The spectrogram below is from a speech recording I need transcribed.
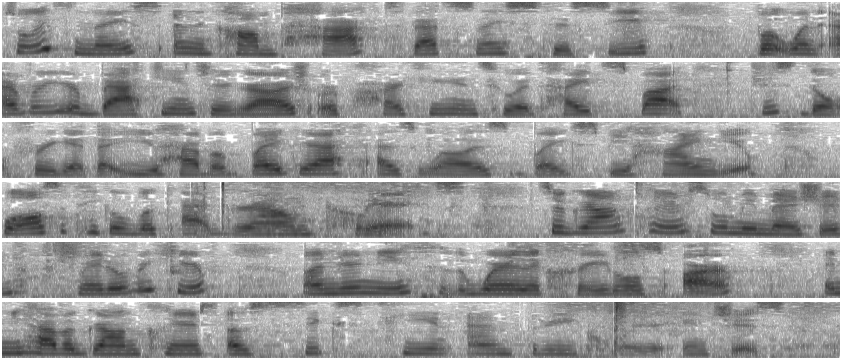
So it's nice and compact. That's nice to see. But whenever you're backing into your garage or parking into a tight spot, just don't forget that you have a bike rack as well as bikes behind you. We'll also take a look at ground clearance. So ground clearance will be measured right over here underneath where the cradles are and you have a ground clearance of 16 and 3 quarter inches.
